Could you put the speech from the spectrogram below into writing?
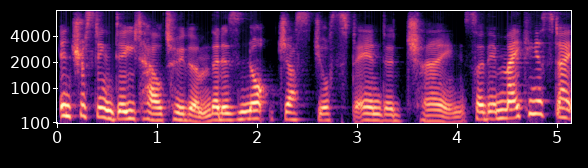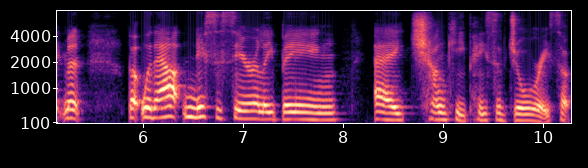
interesting detail to them that is not just your standard chain. So they're making a statement but without necessarily being a chunky piece of jewelry. So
